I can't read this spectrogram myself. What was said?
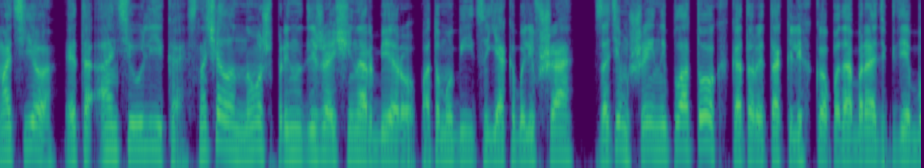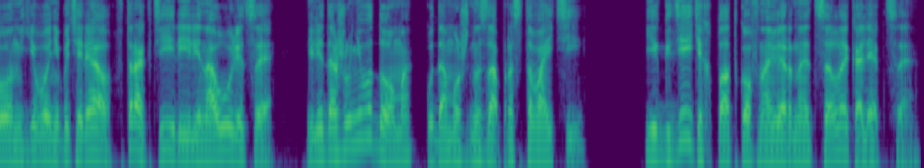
«Матье, это антиулика. Сначала нож, принадлежащий Нарберу, потом убийца якобы левша, затем шейный платок, который так легко подобрать, где бы он его не потерял, в трактире или на улице, или даже у него дома, куда можно запросто войти. И где этих платков, наверное, целая коллекция.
